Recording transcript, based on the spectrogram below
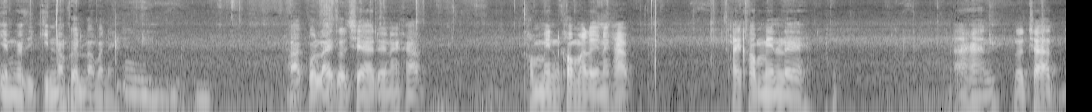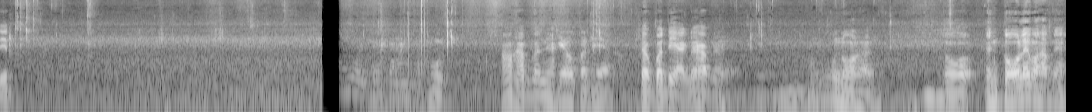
เย็นกันสิกินน้ำเพื่อนเราบันนี้อืมฝากกดไลค์กดแชร์ด้วยนะครับ คอมเมนต์เข้ามาเลยนะครับ ให้คอมเมนต์เลย อาหารรสชาติเด็ดเอาครับวันนี้เจียวปลาแดกเจ้าปลาแดกด้วยครับเนี่ยโอ้นัวครับ โตเป็นโตเลยป่ะครับเนี่ย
